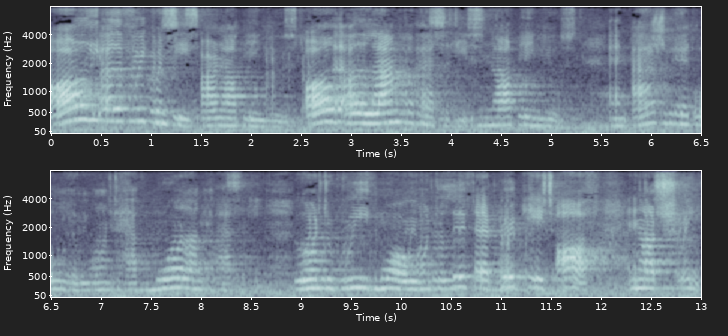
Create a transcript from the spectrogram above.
All the other frequencies are not being used. All the other lung capacity is not being used. And as we get older, we want to have more lung capacity. We want to breathe more. We want to lift that rib cage off and not shrink.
